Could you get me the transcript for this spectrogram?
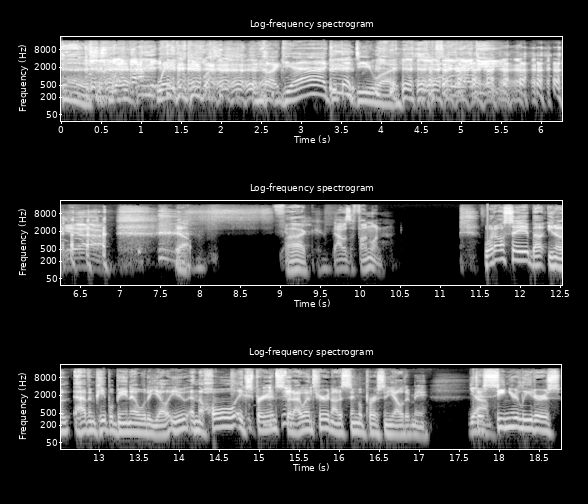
"Duh," just wave- waving people. And you're like, yeah, get that DUI. Your ID. Yeah, Yeah. Fuck. that was a fun one. What I'll say about you know having people being able to yell at you, and the whole experience that I went through, not a single person yelled at me. Yeah. The senior leaders,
